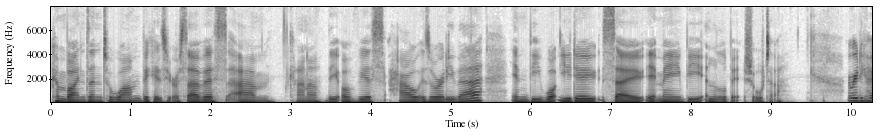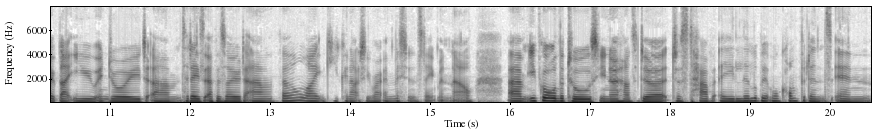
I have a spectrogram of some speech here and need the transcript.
combines into one because you're a service. Um, of the obvious how is already there in the what you do, so it may be a little bit shorter. I really hope that you enjoyed um, today's episode and feel like you can actually write a mission statement now. Um, you've got all the tools, you know how to do it. Just have a little bit more confidence in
